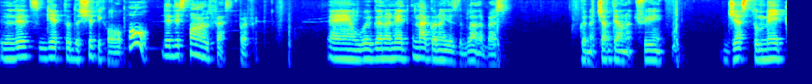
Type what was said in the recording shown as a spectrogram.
Let's get to the shitty hole. Oh, they despawn real fast. Perfect. And we're gonna need... Not gonna use the blunderbuss. Gonna chop down a tree just to make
